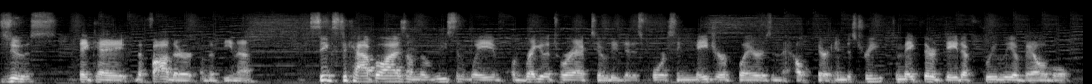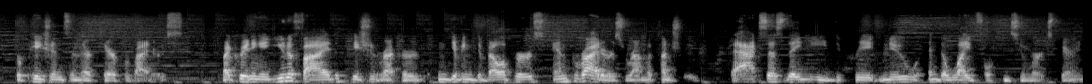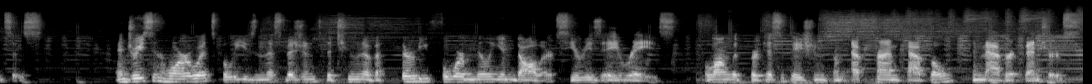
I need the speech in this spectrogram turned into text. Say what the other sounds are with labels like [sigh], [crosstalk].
Zus, aka the father of Athena, seeks to capitalize on the recent wave of regulatory activity that is forcing major players in the healthcare industry to make their data freely available for patients and their care providers by creating a unified patient record and giving developers and providers around the country the access they need to create new and delightful consumer experiences. Andreessen Horowitz believes in this vision to the tune of a $34 million Series A raise, along with participation from F Prime Capital and Maverick Ventures.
